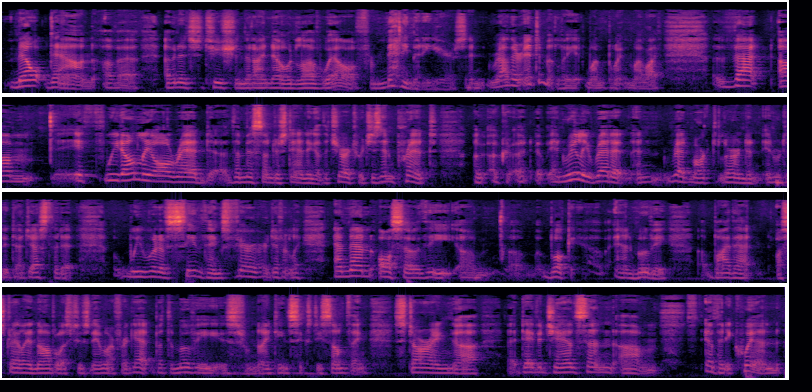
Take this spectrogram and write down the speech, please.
meltdown of a of an institution that I know and love well for many many years and rather intimately at one point in my life. That um, if we'd only all read the misunderstanding of the church, which is in print, uh, uh, and really read it and read, marked, learned, and inwardly digested it, we would have seen things very very differently. And then also the um, uh, book and movie by that Australian novelist whose name I forget, but the movie is from 1960 something, starring uh, David Janssen, um, Anthony Quinn,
